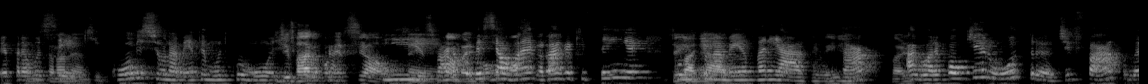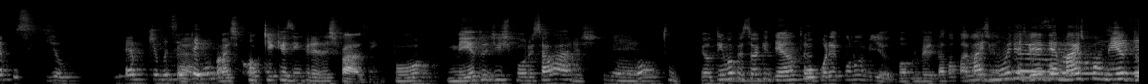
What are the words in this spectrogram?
é para você que comissionamento é muito comum a gente de vaga colocar- comercial. Isso, Sim. vaga Não, comercial, vaga, vaga que tenha Tem comissionamento variável, Entendi. tá? Agora, qualquer outra, de fato, não é possível. É porque você É, tem um Mas por que, que as empresas fazem? Por medo de expor os salários. É. Ponto. Eu tenho uma pessoa aqui dentro, Ou por economia. Vou aproveitar para pagar. mas muitas vezes é mais por é medo.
